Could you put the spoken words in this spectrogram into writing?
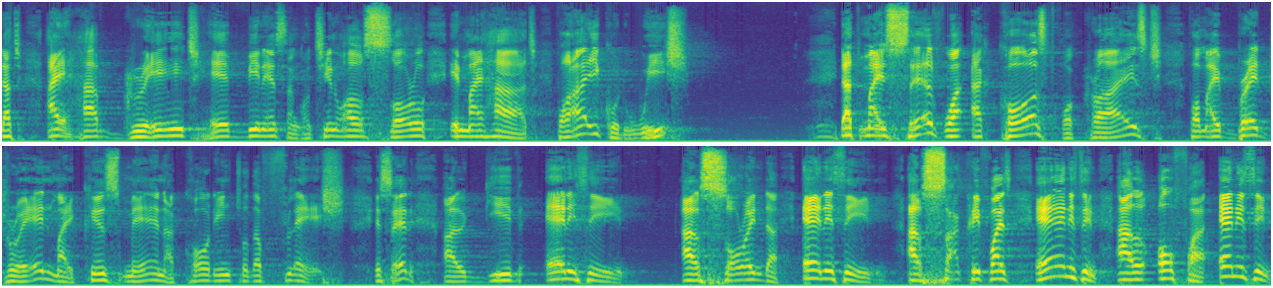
that I have great heaviness and continual sorrow in my heart. For I could wish that myself were accursed for Christ, for my brethren, my kinsmen, according to the flesh. He said, I'll give anything. I'll surrender anything. I'll sacrifice anything. I'll offer anything,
